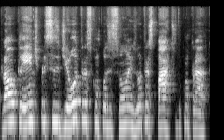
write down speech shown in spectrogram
Para o cliente, precisa de outras composições, outras partes do contrato.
